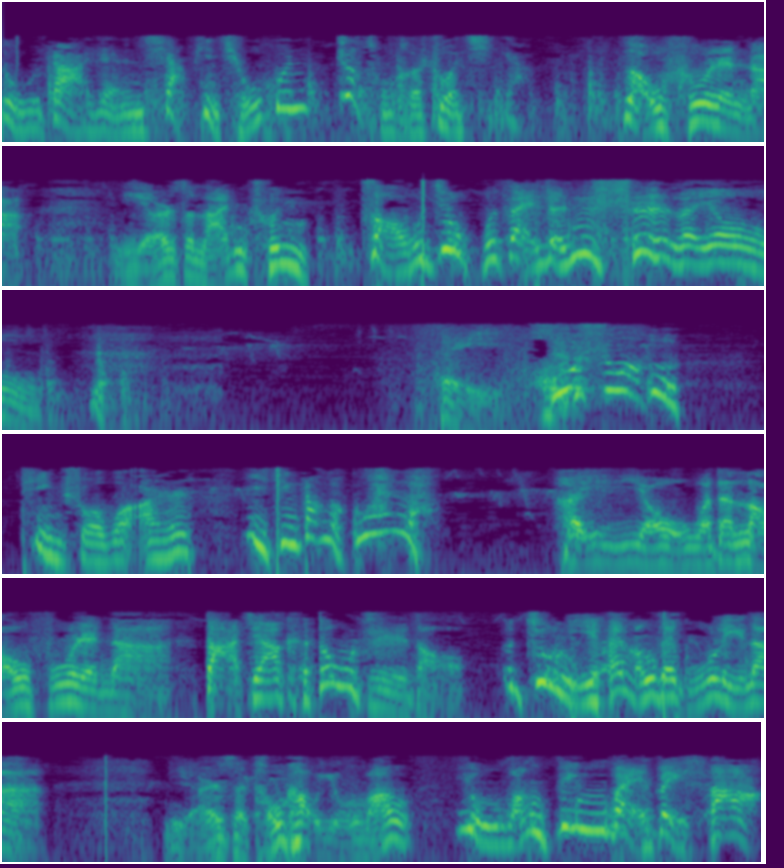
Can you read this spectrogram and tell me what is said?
陆大人下聘求婚，这从何说起呀？老夫人呐，你儿子兰春早就不在人世了哟。嘿，胡说！听说我儿已经当了官了。哎呦，我的老夫人呐，大家可都知道，就你还蒙在鼓里呢。你儿子投靠永王，永王兵败被杀。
